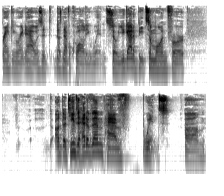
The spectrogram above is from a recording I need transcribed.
ranking right now is it doesn't have a quality win. So you got to beat someone for uh, the teams ahead of them have wins. Um,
